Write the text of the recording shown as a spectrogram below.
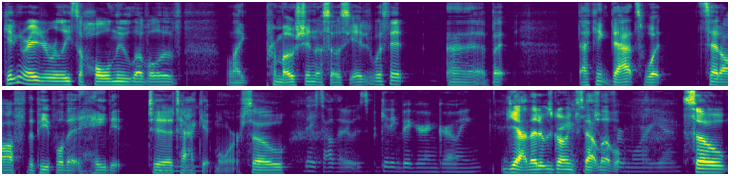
getting ready to release a whole new level of like promotion associated with it. Uh, but I think that's what set off the people that hate it to attack it more. So, They saw that it was getting bigger and growing. yeah, that it was growing to that level. For more, yeah. So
